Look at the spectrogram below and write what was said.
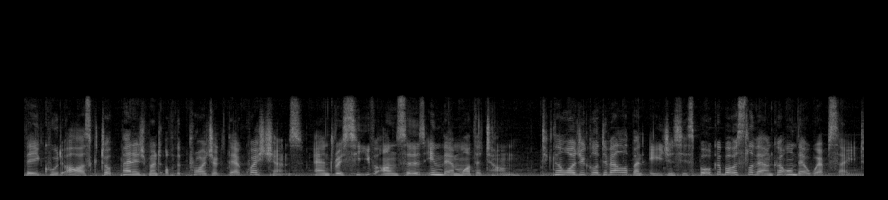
They could ask top management of the project their questions and receive answers in their mother tongue. Technological Development Agency spoke about Slavyanka on their website.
